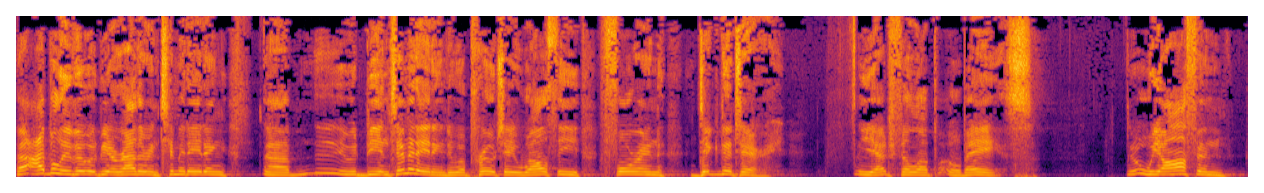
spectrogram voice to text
I believe it would be a rather intimidating, uh, it would be intimidating to approach a wealthy foreign dignitary. Yet Philip obeys. We often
